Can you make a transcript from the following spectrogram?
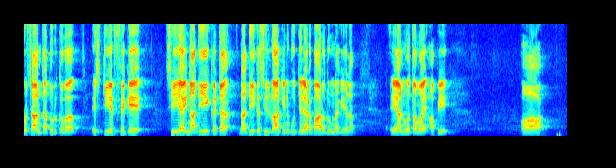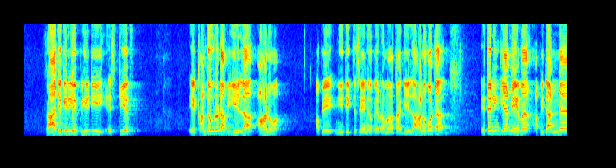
රොෂාන් චතුර්කව STF එකේ CI නදීකට නදීක සිල්වා කියන පුජ්‍යලයට බාර දුන්නා කියලා. ඒ අනුව තමයි අපි රාජගිරියේ පිහිටි STF ඒ කඳවුරට අපි ගිහිල්ලා අහනවා. අපේ නීතිඥ සේනක පෙරර මහතා ගිහිල්ලා අහනකොට එතනින් කියන්නේ එහෙම අපි දන්නේ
